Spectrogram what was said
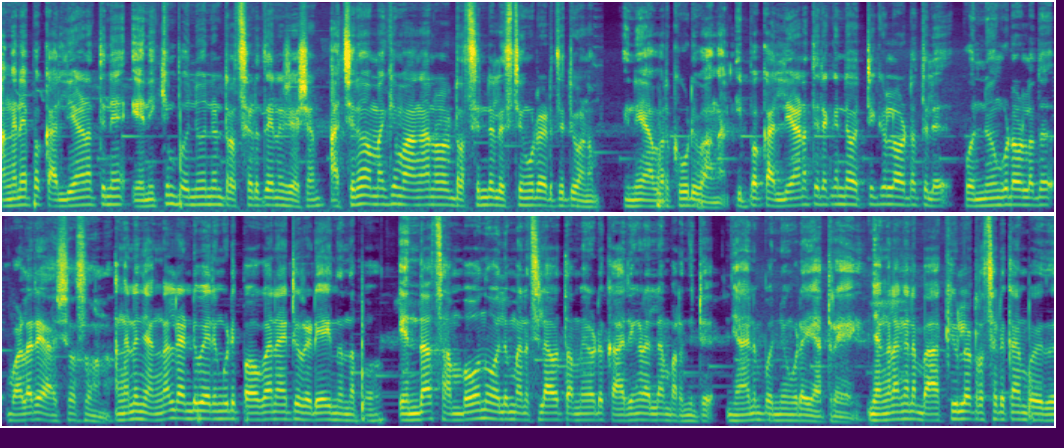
അങ്ങനെ ഇപ്പോൾ കല്യാണത്തിന് എനിക്കും പൊന്നുവിനും ഡ്രസ്സ് എടുത്തതിന് ശേഷം അച്ഛനും അമ്മയ്ക്കും വാങ്ങാനുള്ള ഡ്രസ്സിന്റെ ലിസ്റ്റും കൂടെ എടുത്തിട്ട് വേണം. ഇനി അവർക്ക് കൂടി വാങ്ങാൻ. ഇപ്പൊ കല്യാണ തിരക്കിന്റെ ഒറ്റയ്ക്കുള്ള ഓട്ടത്തിൽ പൊന്നും കൂടെ ഉള്ളത് വളരെ ആശ്വാസമാണ്. അങ്ങനെ ഞങ്ങൾ രണ്ടുപേരും കൂടി പോകാനായിട്ട് റെഡിയായി നിന്നപ്പോൾ എന്താ സംഭവം എന്ന് പോലും മനസ്സിലാവാത്ത അമ്മയോട് കാര്യങ്ങളെല്ലാം പറഞ്ഞിട്ട് ഞാനും പൊന്നും കൂടെ യാത്രയായി. ഞങ്ങൾ അങ്ങനെ ബാക്കിയുള്ള ഡ്രസ്സ് എടുക്കാൻ പോയത്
